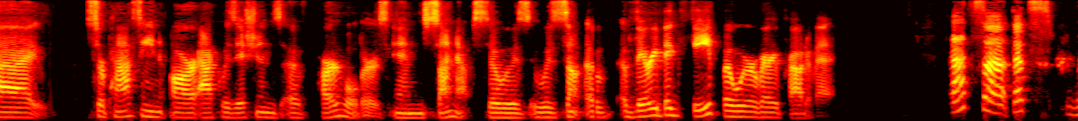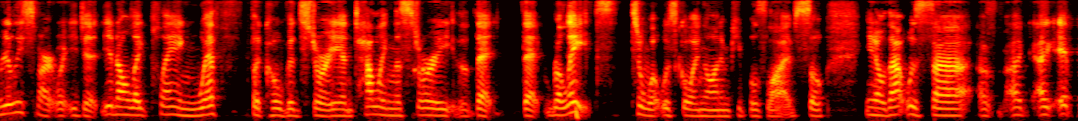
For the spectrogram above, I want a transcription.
Uh, surpassing our acquisitions of cardholders and signups. So it was it was some, a, a, very big feat, but we were very proud of it. That's uh, that's really smart what you did. You know, like playing with the COVID story and telling the story that that relates to what was going on in people's lives. So, you know, that was uh, a, a, it,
